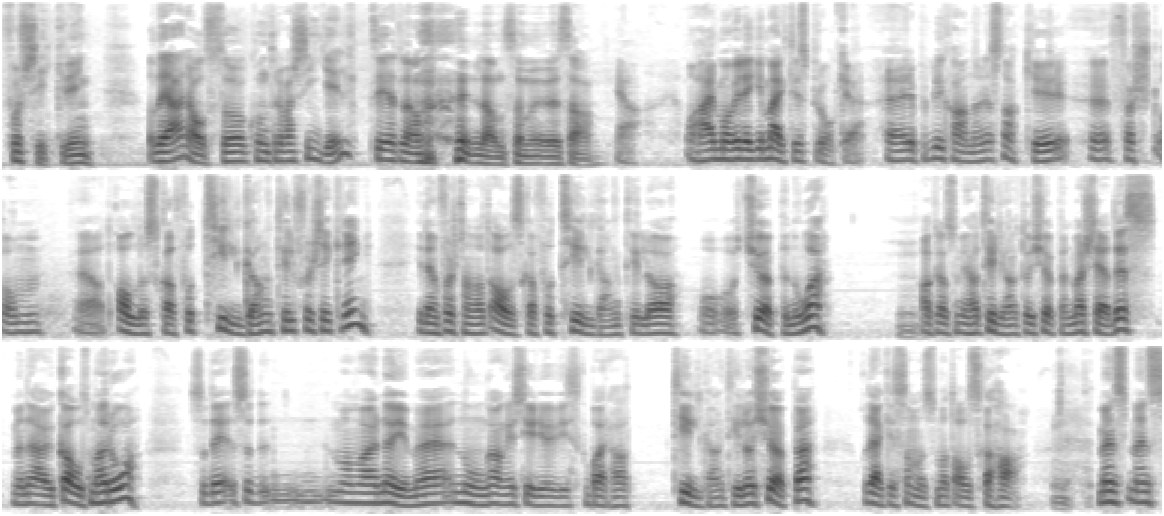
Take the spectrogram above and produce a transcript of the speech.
forsikring. Og Det er altså kontroversielt i et land, land som USA. Ja. Og Her må vi legge merke til språket. Eh, republikanerne snakker eh, først om eh, at alle skal få tilgang til forsikring. I den forstand at alle skal få tilgang til å, å, å kjøpe noe. Akkurat som vi har tilgang til å kjøpe en Mercedes. Men det er jo ikke alle som har råd. Så, det, så det, man må være nøye med Noen ganger sier de at vi skal bare ha tilgang til å kjøpe. Og det er ikke det samme som at alle skal ha. Mens, mens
